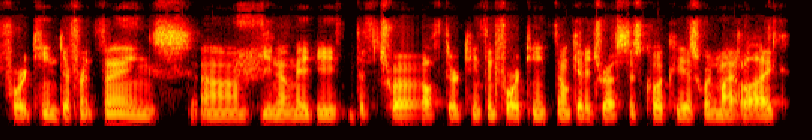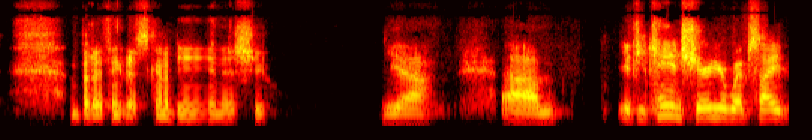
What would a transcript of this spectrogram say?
14 different things, um, you know, maybe the 12th, 13th, and 14th don't get addressed as quickly as one might like. But I think that's going to be an issue. Yeah. Um, if you can share your website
